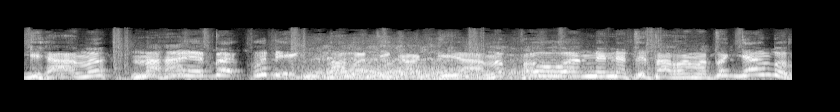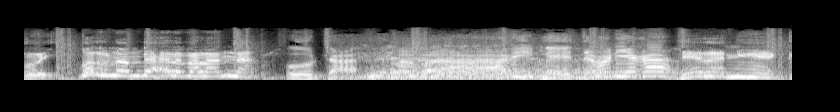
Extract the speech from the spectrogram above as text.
ගියාම නහයට උඩින්. තව ටිකක් ගියාම පව්වන්නේ නැති තරමට ගැඹුරුයි. බරුනම් බැහැල බලන්න. ඌට හරි මේ දෙවනි එක දෙවැනි එක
